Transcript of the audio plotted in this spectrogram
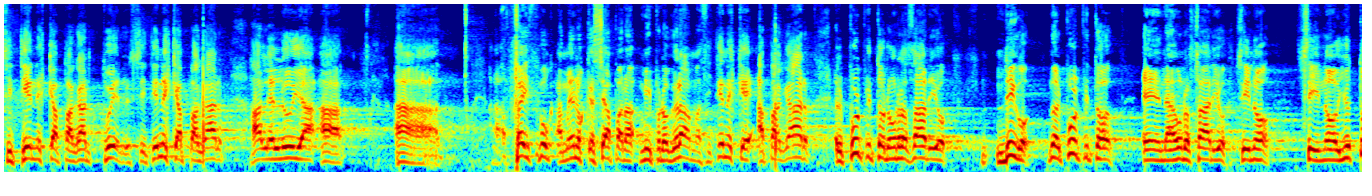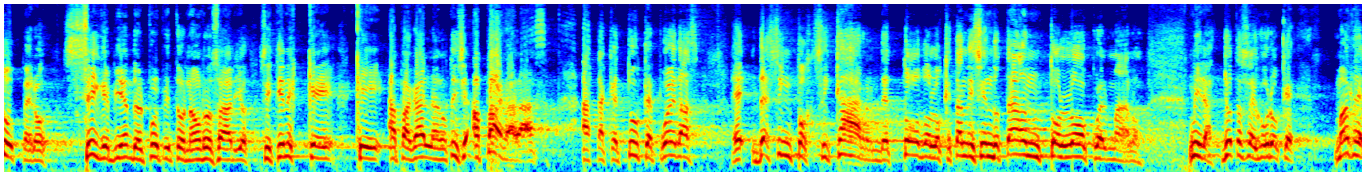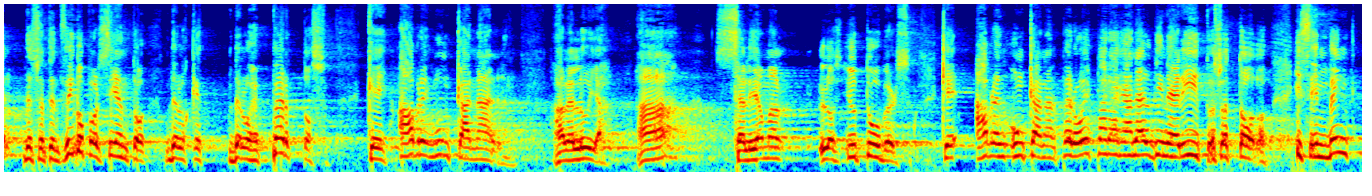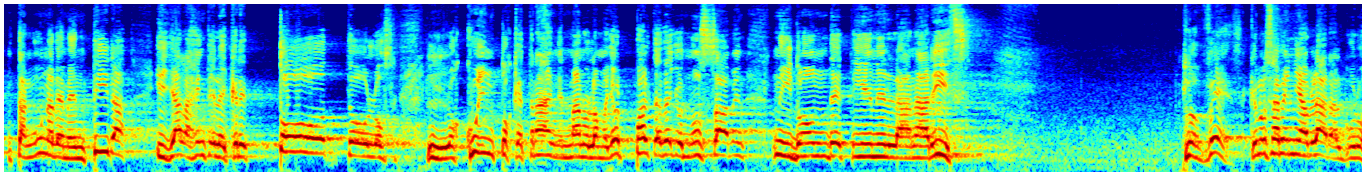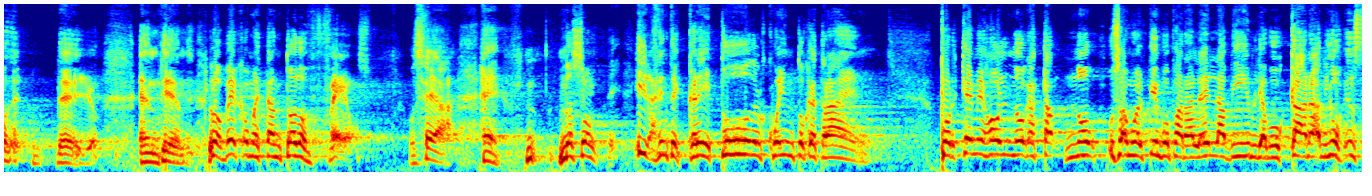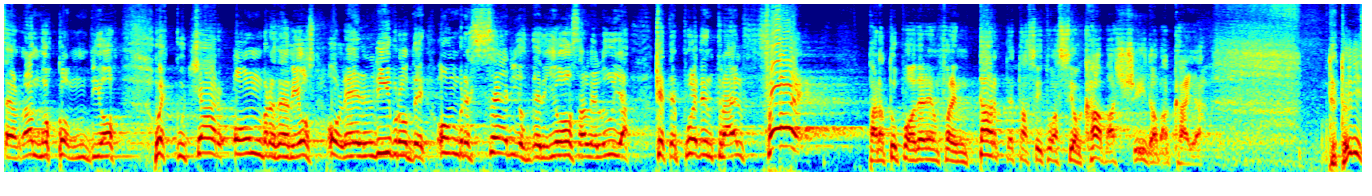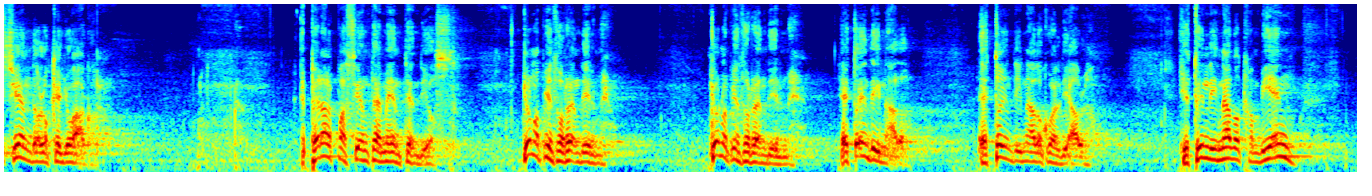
Si tienes que apagar Twitter, si tienes que apagar, aleluya, a Facebook, a menos que sea para mi programa. Si tienes que apagar el púlpito en un rosario, digo, no el púlpito en un rosario, sino, sino YouTube, pero sigue viendo el púlpito en un rosario. Si tienes que, apagar las noticias, apágalas hasta que tú te puedas eh, desintoxicar de todo lo que están diciendo tanto loco, hermano. Mira, yo te aseguro que más del, 75% de los, que, de los expertos que abren un canal, aleluya, ¿ah? Se le llaman los youtubers que abren un canal, pero es para ganar dinerito, eso es todo. Y se inventan una de mentira y ya la gente le cree todos los, los cuentos que traen, hermano. La mayor parte de ellos no saben ni dónde tienen la nariz. Los ves, que no saben ni hablar algunos de, ellos, ¿entiendes? Los ves como están todos feos. O sea, eh, no son... Y la gente cree todo el cuento que traen. ¿Por qué mejor no, gastamos, no usamos el tiempo para leer la Biblia, buscar a Dios, encerrarnos con Dios, o escuchar hombres de Dios, o leer libros de hombres serios de Dios, aleluya, que te pueden traer fe para tú poder enfrentarte a esta situación? Te estoy diciendo lo que yo hago. Esperar pacientemente en Dios. Yo no pienso rendirme. Yo no pienso rendirme. Estoy indignado. Estoy indignado con el diablo. Y estoy indignado también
